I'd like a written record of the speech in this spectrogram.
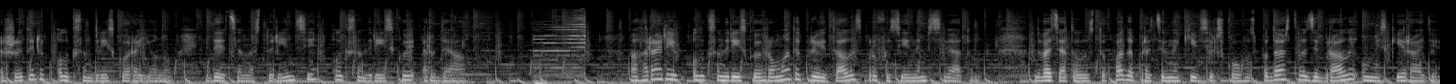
жителів Олександрійського району. Йдеться на сторінці Олександрійської РДА. Аграріїв Олександрійської громади привітали з професійним святом. 20 листопада працівників сільського господарства зібрали у міській раді.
